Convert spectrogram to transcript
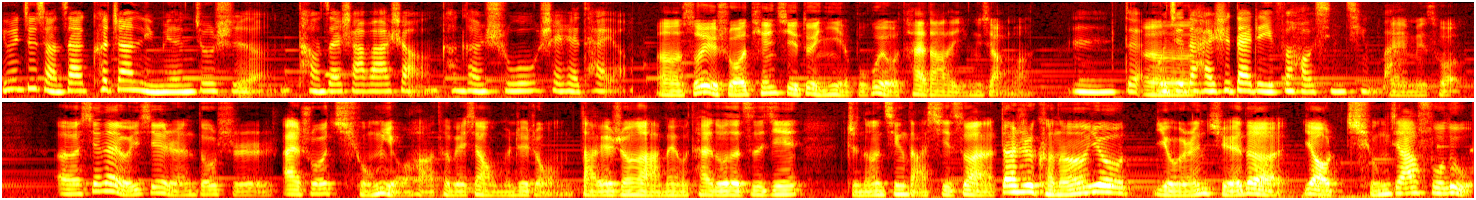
因为就想在客栈里面，就是躺在沙发上看看书，晒晒太阳。嗯，所以说天气对你也不会有太大的影响嘛。嗯，对，我觉得还是带着一份好心情吧。哎，没错。呃，现在有一些人都是爱说穷游哈，特别像我们这种大学生啊，没有太多的资金。只能精打细算，但是可能又有人觉得要穷家富路，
